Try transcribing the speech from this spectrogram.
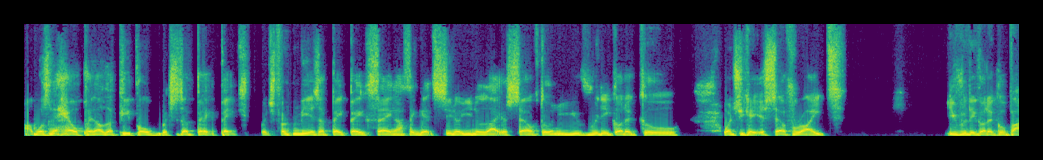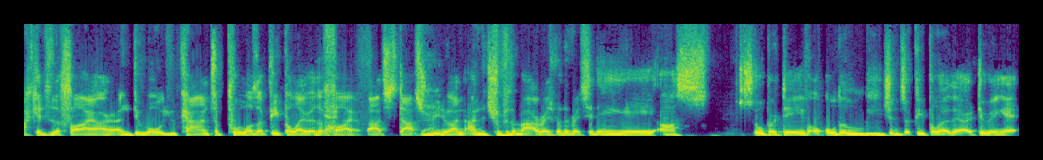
I wasn't helping other people, which is a big, big, which for me is a big, big thing. I think it's you know you know that yourself, don't you? You've really got to go once you get yourself right. You've really got to go back into the fire and do all you can to pull other people out of the yeah. fire. That's that's yeah. you know, and, and the truth of the matter is, whether it's in AA, us, Sober Dave, all the legions of people out there are doing it.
